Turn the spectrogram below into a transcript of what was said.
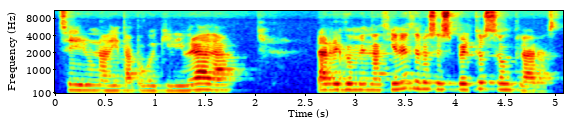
seguir una dieta poco equilibrada. Las recomendaciones de los expertos son claras.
